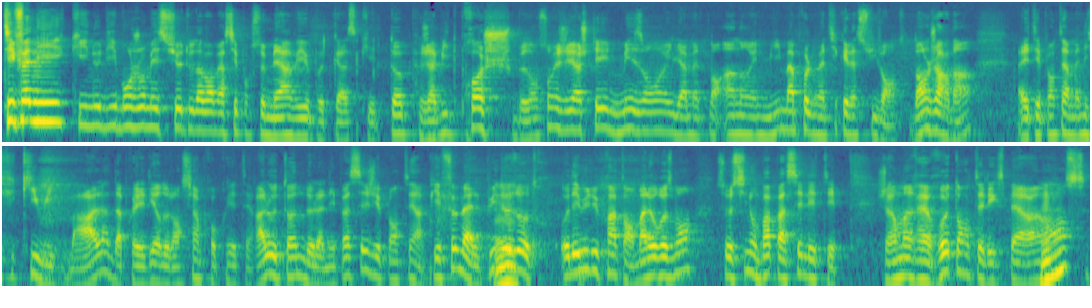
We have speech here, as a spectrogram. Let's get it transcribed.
Tiffany qui nous dit bonjour messieurs, tout d'abord merci pour ce merveilleux podcast qui est top. J'habite proche Besançon et j'ai acheté une maison il y a maintenant un an et demi. Ma problématique est la suivante. Dans le jardin, a été planté un magnifique kiwi mâle, d'après les dires de l'ancien propriétaire. À l'automne de l'année passée, j'ai planté un pied femelle, puis deux mmh. autres au début du printemps. Malheureusement, ceux-ci n'ont pas passé l'été. J'aimerais retenter l'expérience, mmh.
